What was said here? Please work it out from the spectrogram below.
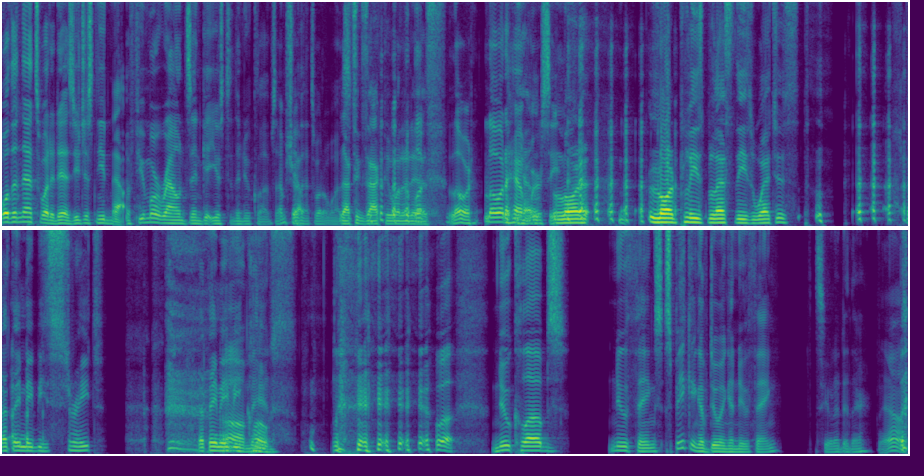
well, then that's what it is. You just need Yeah. a few more rounds and get used to the new clubs. I'm sure Yeah. that's what it was. That's exactly what it is. Lord, Lord have Yeah, mercy. Lord, Lord, please bless these wedges that they may be straight, that they may Oh, be close. well, new clubs, new things. Speaking of doing a new thing, see what I did there? Yeah.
